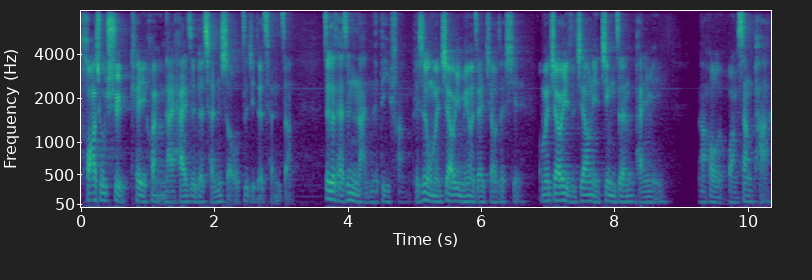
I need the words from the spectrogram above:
花出去，可以换来孩子的成熟、自己的成长。这个才是难的地方。可是我们教育没有在教这些。我们教育只教你竞争排名，然后往上爬，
